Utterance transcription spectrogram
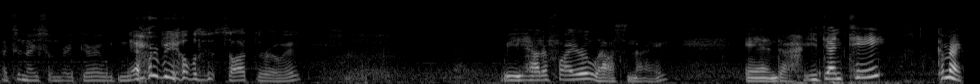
That's a nice one right there. I would never be able to saw through it. We had a fire last night. And uh, you done tea? Come here.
